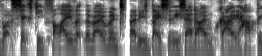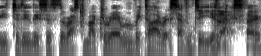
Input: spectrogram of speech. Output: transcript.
what 65 at the moment, and he's basically said, "I'm quite happy to do this as the rest of my career and retire at 70." You know, so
